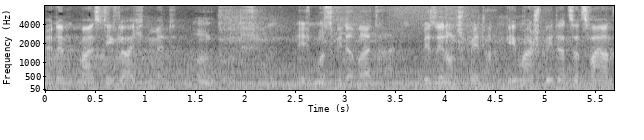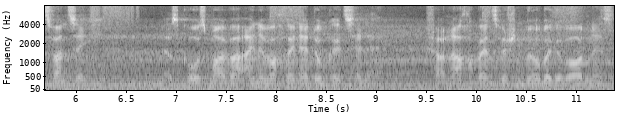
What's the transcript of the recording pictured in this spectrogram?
Er nimmt meist die gleichen mit. Nun gut. Ich muss wieder weiter. Wir sehen uns später. Geh mal später zu 22. Das Großmaul war eine Woche in der Dunkelzelle. Schau nach, ob er inzwischen mürbe geworden. Ist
